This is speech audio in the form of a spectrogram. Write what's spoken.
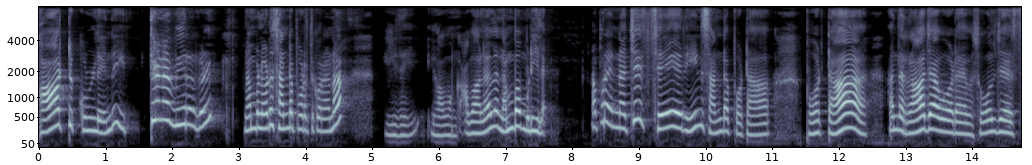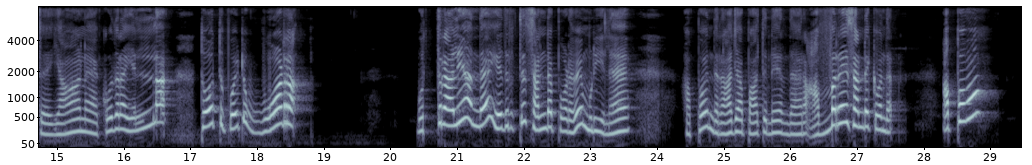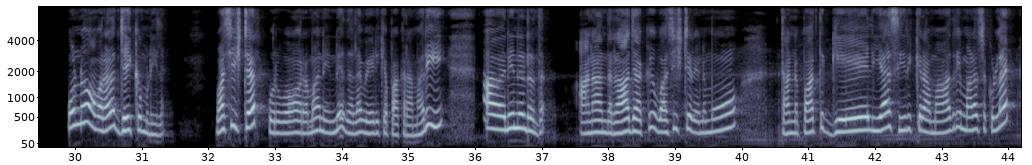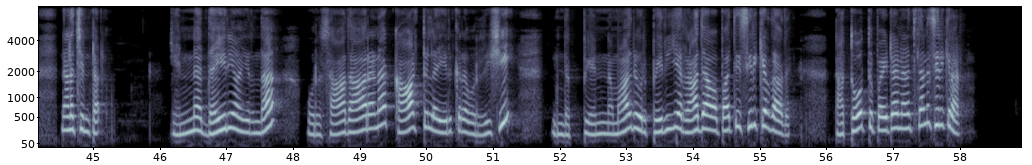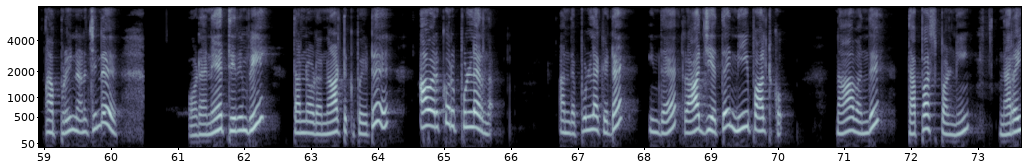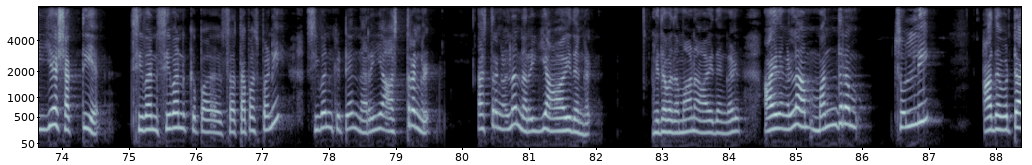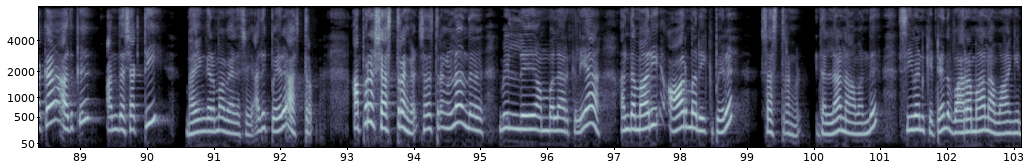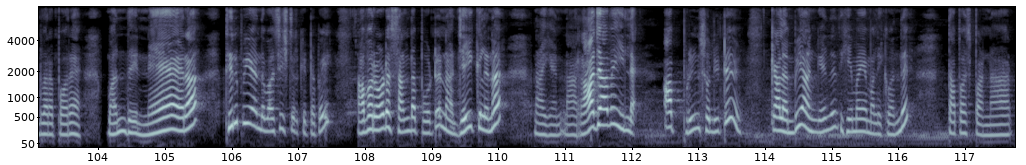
காட்டுக்குள்ளேருந்து இத்தனை வீரர்கள் நம்மளோட சண்டை போடுறதுக்கு வரானா இதை அவங்க அவளால் நம்ப முடியல. அப்புறம் என்னாச்சு? சரின்னு சண்டை போட்டா போட்டால் அந்த ராஜாவோட சோல்ஜர்ஸ் யானை குதிரை எல்லாம் தோற்று போயிட்டு ஓடுறான் ஒத்தராலையும் அந்த எதிர்த்து சண்டை போடவே முடியல. அப்போ இந்த ராஜா பார்த்துட்டே இருந்தார். அவரே சண்டைக்கு வந்தார். அப்போவும் ஒன்றும் அவரால் ஜெயிக்க முடியல. வசிஷ்டர் ஒரு ஓரமாக நின்று இதெல்லாம் வேடிக்கை பார்க்குற மாதிரி நின்றுட்டு இருந்தேன் ஆனால் அந்த ராஜாவுக்கு வசிஷ்டர் என்னமோ தன்னை பார்த்து கேலியாக சிரிக்கிற மாதிரி மனசுக்குள்ளே நினச்சின்ட்டார் என்ன தைரியம் இருந்தால் ஒரு சாதாரண காட்டில் இருக்கிற ஒரு ரிஷி இந்த பெ- என்ன மாதிரி ஒரு பெரிய ராஜாவை பார்த்து சிரிக்கிறதாவது நான் தோற்று போயிட்டேன் நினச்சி தானே சிரிக்கிறார். அப்படின்னு நினச்சிட்டு உடனே திரும்பி தன்னோட நாட்டுக்கு போயிட்டு அவருக்கு ஒரு பிள்ளை இருந்தான் அந்த புள்ளக்கிட்ட இந்த ராஜ்யத்தை நீ பார்த்துக்கோ. நான் வந்து தபஸ் பண்ணி நிறைய சக்தியை சிவன் சிவனுக்கு ப ச- தபஸ் பண்ணி சிவன்கிட்ட நிறைய அஸ்திரங்கள். அஸ்திரங்கள்னால் நிறைய ஆயுதங்கள். விதவிதமான ஆயுதங்கள். ஆயுதங்கள்லாம் மந்திரம் சொல்லி அதை விட்டாக்கா அதுக்கு அந்த சக்தி பயங்கரமாக வேலை செய்யும். அதுக்கு பேர் அஸ்திரம். அப்புறம் சஸ்திரங்கள். சஸ்திரங்கள்லாம் அந்த வில்லு அம்பெல்லாம் இருக்கு இல்லையா? அந்த மாதிரி ஆர்மரிக்கு பேர் சஸ்திரங்கள். இதெல்லாம் நான் வந்து சிவன்கிட்டேருந்து வரமாக நான் வாங்கிட்டு வர போகிறேன் வந்து நேராக திருப்பி அந்த வசிஷ்டர்கிட்ட போய் அவரோட சண்டை போட்டு நான் ஜெயிக்கலைன்னா நான் என் நான் ராஜாவே இல்லை அப்படின்னு சொல்லிட்டு கிளம்பி அங்கேருந்து ஹிமயமலைக்கு வந்து தபஸ் பண்ணார்.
